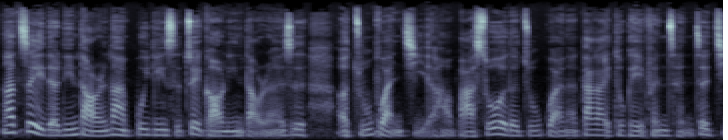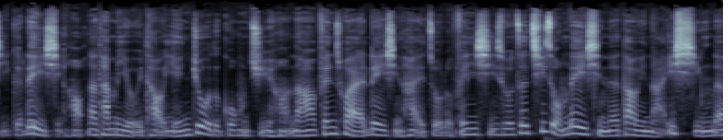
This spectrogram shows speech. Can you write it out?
那这里的领导人当然不一定是最高领导人，而是呃主管级哈。把所有的主管呢，大概都可以分成这几个类型哈。那他们有一套研究的工具哈，然后分出来类型，他也做了分析，说这七种类型呢，到底哪一型呢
